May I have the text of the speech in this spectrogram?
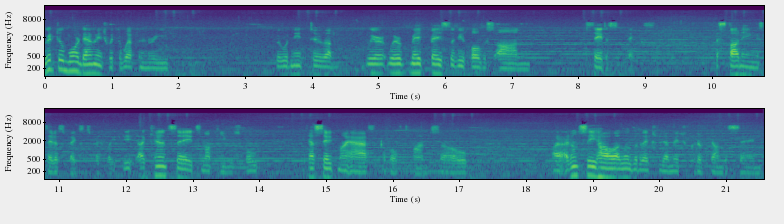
We could do more damage with the weaponry. We would need to. Um, we're we're basically focused on status effects. the stunning status effects especially. I can't say it's not useful. It has saved my ass a couple of times, so I, I don't see how a little bit of extra damage could have done the same.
